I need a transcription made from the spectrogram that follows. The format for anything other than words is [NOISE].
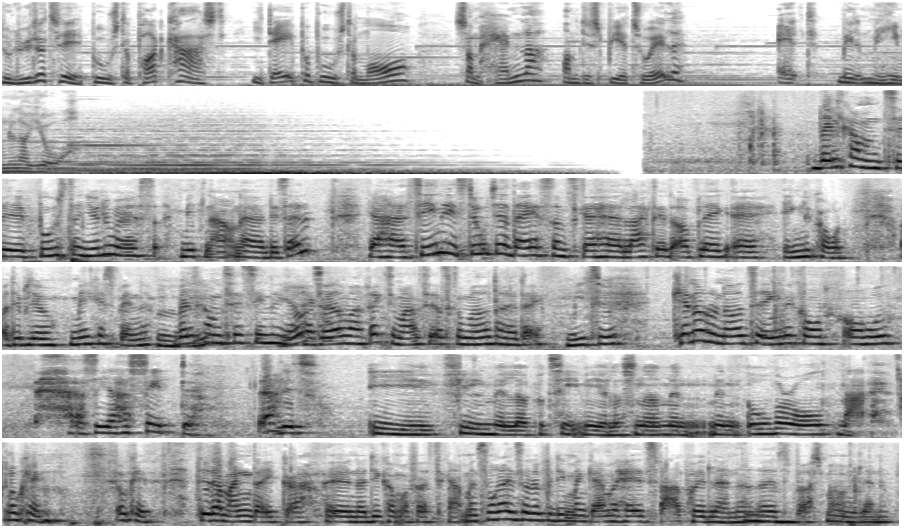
Du lytter til Booster Podcast i dag på Booster More, som handler om det spirituelle. Alt mellem himmel og jord. Velkommen til Booster Universe. Mit navn er Lisette. Jeg har Signe i studiet i dag, som skal have lagt et oplæg af englekort. Og det blev mega spændende. Mm-hmm. Velkommen til, Signe. Jeg Jo, har glædet mig rigtig meget til at skulle møde dig i dag. Me too. Kender du noget til englekort overhovedet? Altså, jeg har set det ja. lidt i film eller på tv eller sådan noget, men, men overall, nej. Okay, okay. Det er der mange, der ikke gør, øh, når de kommer første gang. Men som regel så er det, fordi man gerne vil have et svar på et eller andet, mm. eller et spørgsmål om et eller andet.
